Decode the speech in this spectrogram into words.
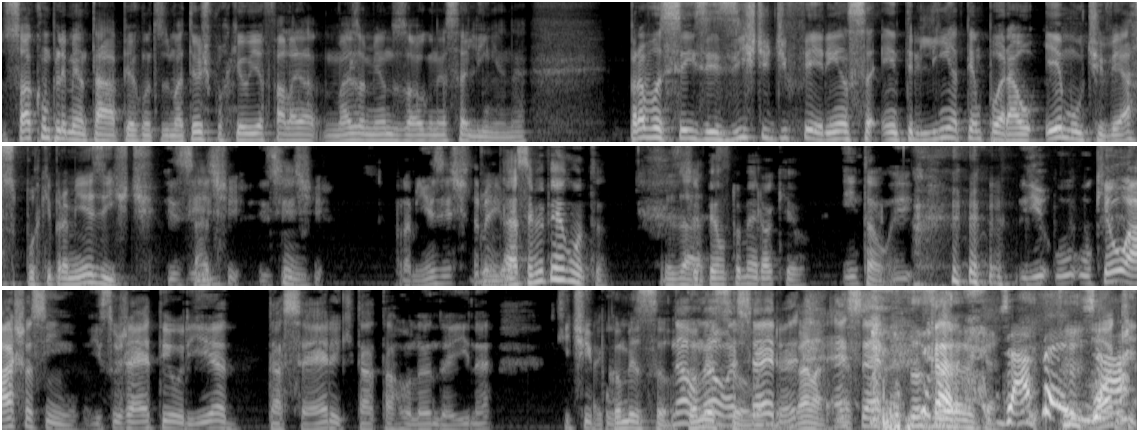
só complementar a pergunta do Matheus, porque eu ia falar mais ou menos algo nessa linha, né? Para vocês, existe diferença entre linha temporal e multiverso? Porque para mim existe. Existe, sabe? existe. Para mim existe também. Essa é a minha pergunta. Exato. Você perguntou melhor que eu. Então, e, e o, o, que eu acho, assim, isso já é teoria da série que tá, tá rolando aí, né? Que tipo. Aí começou. Não, começou, não, é sério. É, é, sério. cara, já fez, já. Loki,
